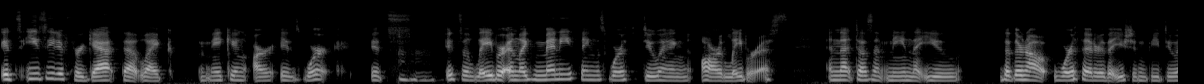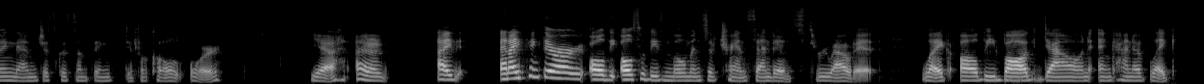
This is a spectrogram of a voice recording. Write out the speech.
it's easy to forget that like making art is work. It's mm-hmm. it's a labor, and like many things worth doing are laborious, and that doesn't mean that you that they're not worth it or that you shouldn't be doing them just because something's difficult or yeah i don't i and i think there are all the also these moments of transcendence throughout it like i'll be mm-hmm. bogged down and kind of like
